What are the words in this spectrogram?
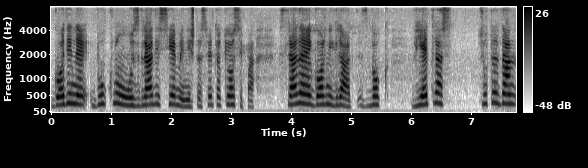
godine buknuo u zgradi sjemeništa Svetog Josipa. Strada je gornji grad. Zbog vjetra sutradan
